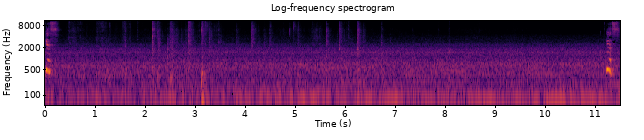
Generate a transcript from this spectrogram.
Yes. Yes.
